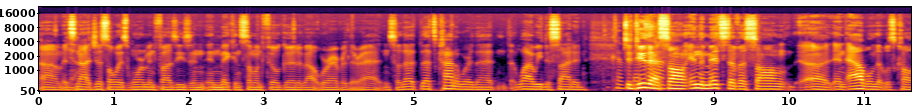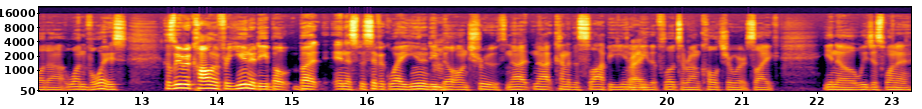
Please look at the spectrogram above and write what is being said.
Um, it's Yeah. not just always warm and fuzzies and, and making someone feel good about wherever they're at, and so that that's kind of where that why we decided cover to do that song. song in the midst of a song, uh, an album that was called uh, One Voice, because we were calling for unity, but but in a specific way, unity built on truth, not not kind of the sloppy unity Right. that floats around culture, where it's like, you know, we just want to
